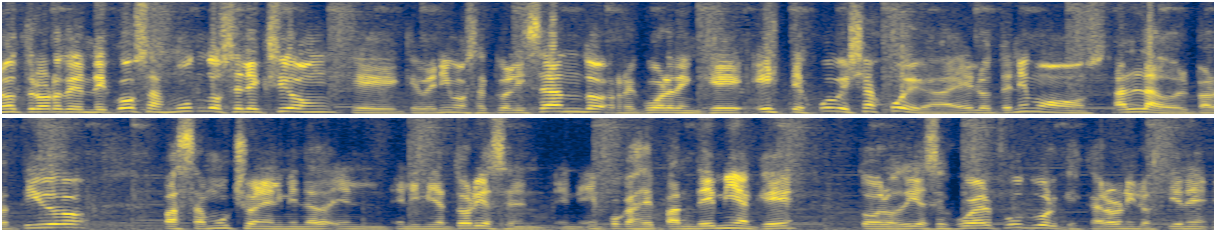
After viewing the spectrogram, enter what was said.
otro orden de cosas, Mundo Selección, que, que venimos actualizando. Recuerden que este jueves ya juega, ¿eh? lo tenemos al lado del partido. Pasa mucho en, elimina- en eliminatorias en, en épocas de pandemia que todos los días se juega el fútbol, que Scaloni los tiene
